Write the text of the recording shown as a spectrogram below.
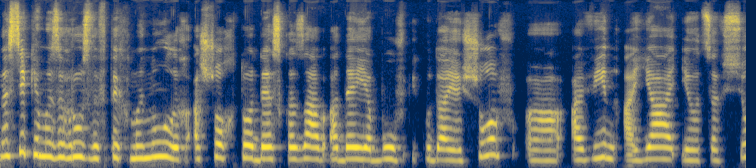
Настільки ми загрузли в тих минулих, а що хто де сказав, а де я був і куди я йшов, а, а він, а я, і оце все,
